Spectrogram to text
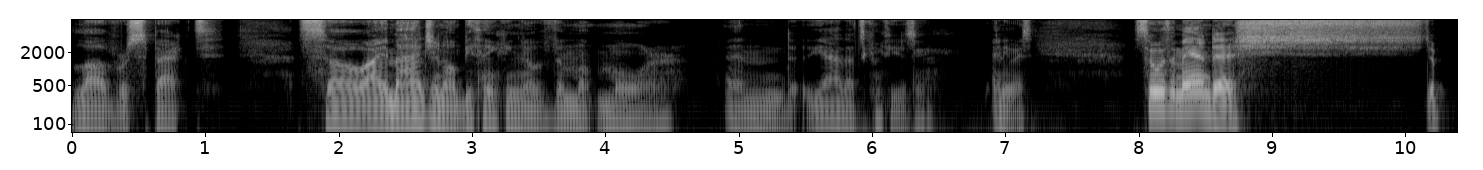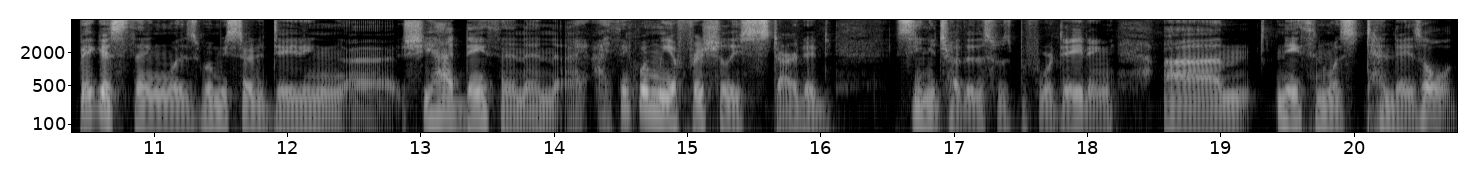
love, respect. So I imagine I'll be thinking of them more. And yeah, that's confusing. Anyways, so with Amanda, the biggest thing was when we started dating, uh, she had Nathan. And I, I think when we officially started seeing each other, this was before dating, um, Nathan was 10 days old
